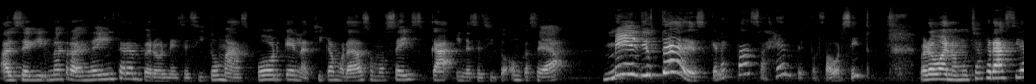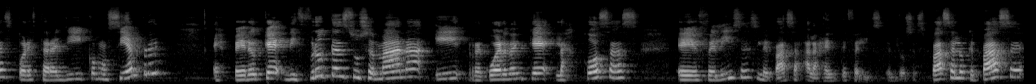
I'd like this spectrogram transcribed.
al seguirme a través de Instagram, pero necesito más, porque en La Chica Morada somos 6K y necesito, aunque sea mil de ustedes. ¿Qué les pasa, gente? Por favorcito. Pero bueno, muchas gracias por estar allí como siempre. Espero que disfruten su semana y recuerden que las cosas eh, felices le pasa a la gente feliz. Entonces, pase lo que pase,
